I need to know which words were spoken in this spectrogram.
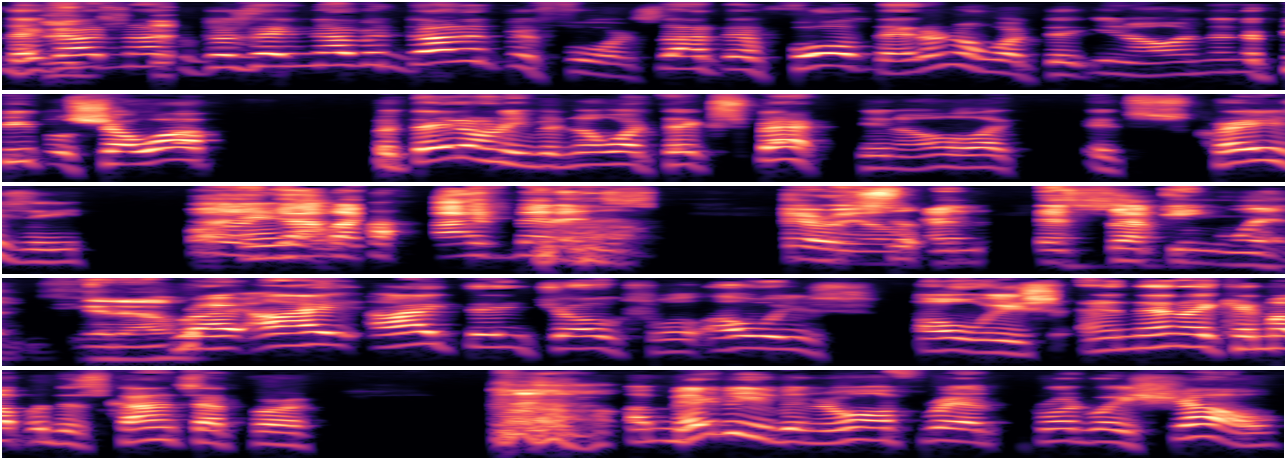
they got not because they've never done it before. It's not their fault. They don't know what they, you know, and then the people show up, but they don't even know what to expect. You know, like it's crazy. Well, they And, got like uh, five minutes material So- and they're sucking wind, you know? Right. I I think jokes will always always. And then I came up with this concept for maybe even an off Broadway show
